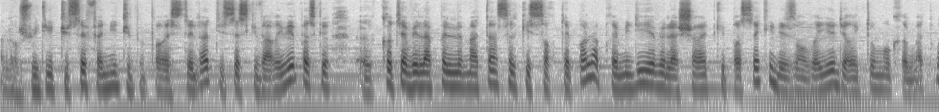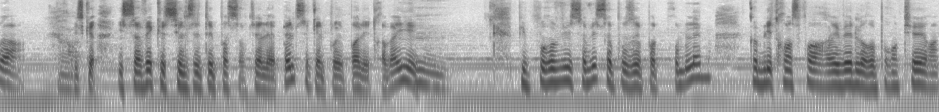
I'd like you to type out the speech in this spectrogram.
Alors, je lui dis, tu sais, Fanny, tu peux pas rester là, tu sais ce qui va arriver, parce que euh, quand il y avait l'appel le matin, celles qui sortaient pas, l'après-midi, il y avait la charrette qui passait, qui les envoyait directement au crématoire. Parce qu'ils savaient que si elles n'étaient pas sorties à l'appel, c'est qu'elles ne pouvaient pas aller travailler. Hmm. Puis pour eux, vous savez, ça posait pas de problème. Comme les transports arrivaient de l'Europe entière,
